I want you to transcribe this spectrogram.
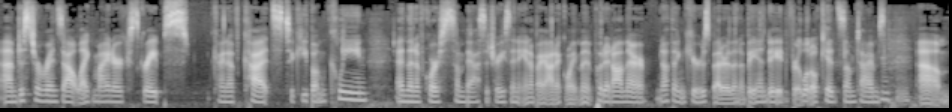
um, just to rinse out like minor scrapes, kind of cuts to keep them clean. And then, of course, some bacitracin antibiotic ointment, put it on there. Nothing cures better than a band aid for little kids sometimes. Mm-hmm. Um,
